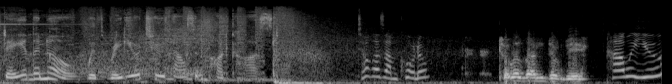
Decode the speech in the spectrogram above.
Stay in the know with Radio 2000 podcast. Thokoza Mkhulu, Thokozani Ntombi. how are you?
